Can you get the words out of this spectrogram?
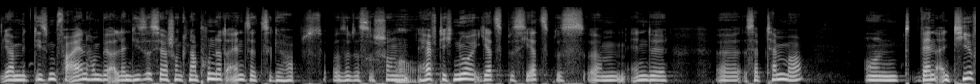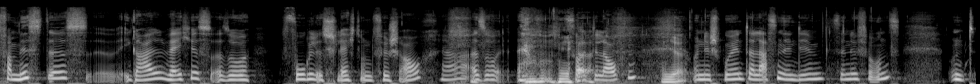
ja, mit diesem Verein haben wir allein dieses Jahr schon knapp 100 Einsätze gehabt. Also das ist schon wow. heftig, nur jetzt bis jetzt, bis ähm, Ende äh, September. Und wenn ein Tier vermisst ist, äh, egal welches, also Vogel ist schlecht und Fisch auch, ja, also ja. sollte laufen ja. und eine Spur hinterlassen in dem Sinne für uns. Und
